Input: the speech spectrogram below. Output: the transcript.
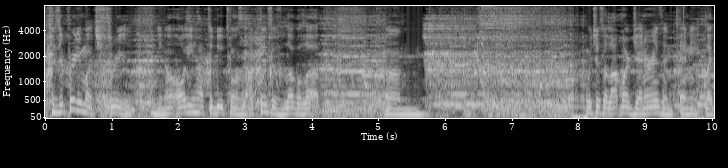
because they're pretty much free. You know, all you have to do to unlock this is level up. Um, which is a lot more generous than any like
